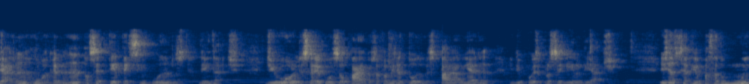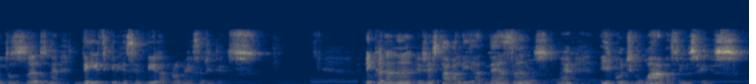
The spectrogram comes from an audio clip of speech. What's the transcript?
de Arã rumo a Canaã aos 75 anos de idade. De Ur, ele saiu com seu pai, com sua família toda, mas pararam em Arã e depois prosseguiram a viagem. E já se haviam passado muitos anos, né, desde que ele recebera a promessa de Deus. Em Canaã, ele já estava ali há 10 anos, né, e continuava sem os filhos.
